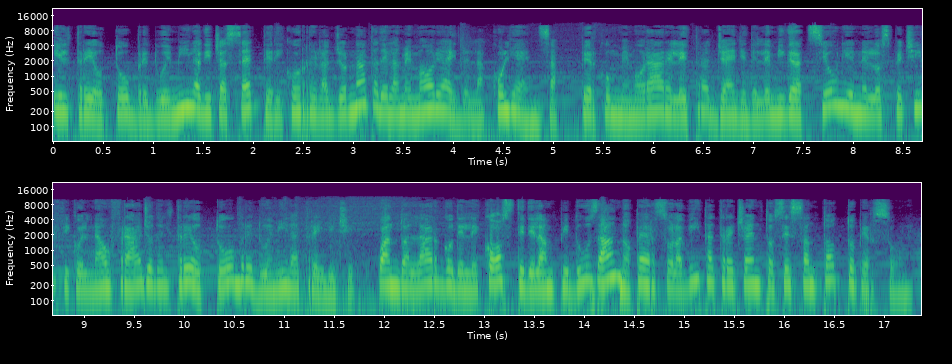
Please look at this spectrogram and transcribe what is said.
Il 3 ottobre 2017 ricorre la giornata della memoria e dell'accoglienza, per commemorare le tragedie delle migrazioni e nello specifico il naufragio del 3 ottobre 2013, quando al largo delle coste di Lampedusa hanno perso la vita 368 persone.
